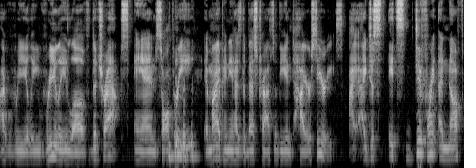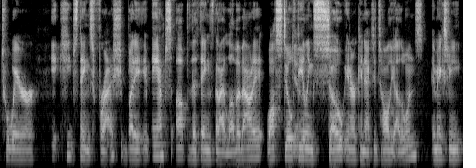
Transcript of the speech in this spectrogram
I really, really love the traps. And Saw 3, in my opinion, has the best traps of the entire series. I, I just, it's different enough to where it keeps things fresh, but it, it amps up the things that I love about it while still Yeah. feeling so interconnected to all the other ones. It makes me,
